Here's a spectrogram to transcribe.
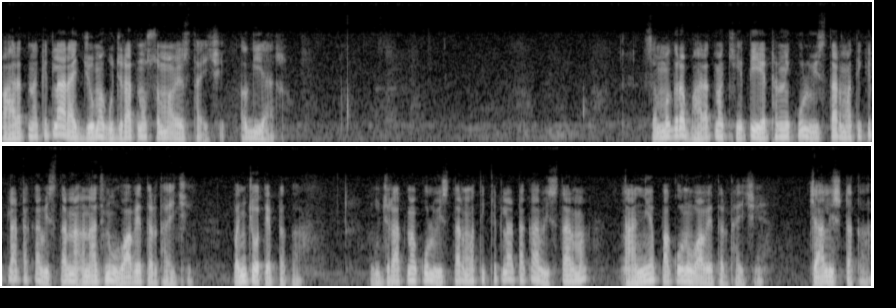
ભારતના કેટલા રાજ્યોમાં ગુજરાતનો સમાવેશ થાય છે? અગિયાર. સમગ્ર ભારતમાં ખેતી હેઠળની કુલ વિસ્તારમાંથી કેટલા ટકા વિસ્તારના અનાજનું વાવેતર થાય છે? પંચોતેર ટકા. ગુજરાતમાં કુલ વિસ્તારમાંથી કેટલા ટકા વિસ્તારમાં ધાન્ય પાકોનું વાવેતર થાય છે? ચાલીસ ટકા.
